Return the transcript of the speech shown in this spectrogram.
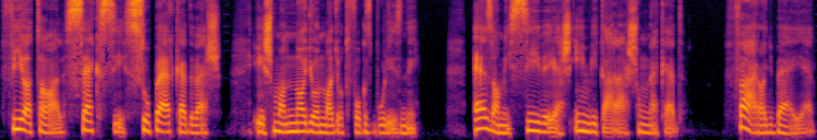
fiatal, szexi, szuperkedves, és ma nagyon nagyot fogsz bulizni. Ez a mi szívélyes invitálásunk neked. Fáradj beljebb.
